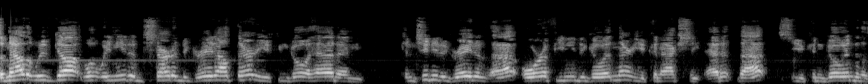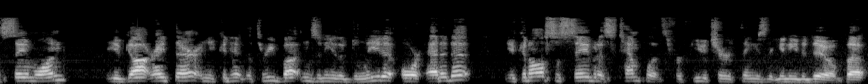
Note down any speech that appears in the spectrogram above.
So now that we've got what we needed started to grade out there, you can go ahead and continue to grade at that. Or if you need to go in there, you can actually edit that. So you can go into the same one you've got right there and you can hit the three buttons and either delete it or edit it. You can also save it as templates for future things that you need to do. But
